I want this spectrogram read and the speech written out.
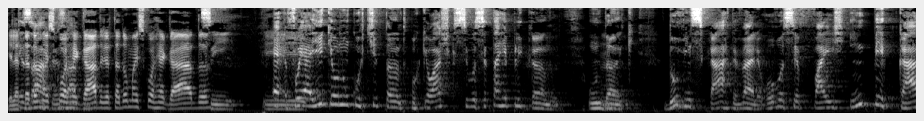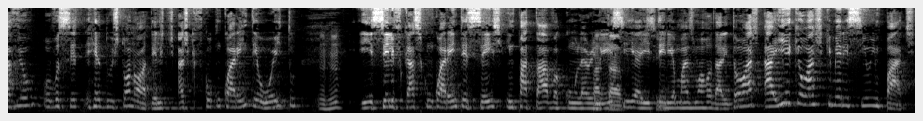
Ele até deu uma Exato, escorregada, ele até deu uma escorregada. Sim. E- É, foi aí que eu não curti tanto, porque eu acho que se você tá replicando um Hum. dunk do Vince Carter, velho, ou você faz impecável ou você reduz tua nota. Ele acho que ficou com 48 Uhum. e se ele ficasse com 46 empatava com o Larry Empatava, Nance e aí sim. teria mais uma rodada. Então acho, aí é que eu acho que merecia o empate.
